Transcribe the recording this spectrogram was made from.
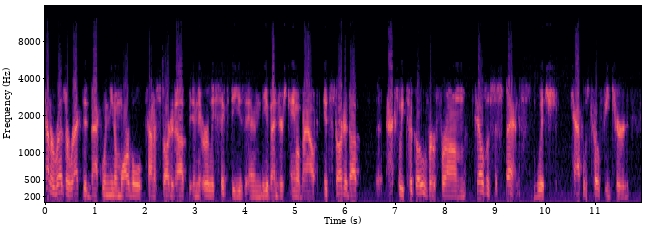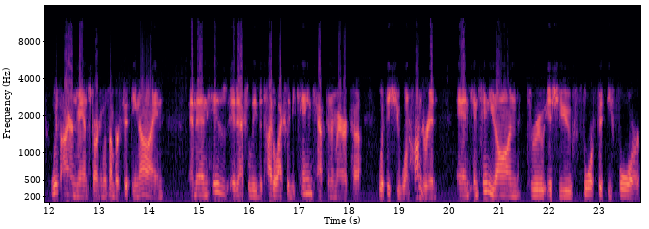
kind of resurrected back when you know Marvel kind of started up in the early '60s and the Avengers came about. It started up, actually took over from Tales of Suspense, which Cap was co-featured with Iron Man, starting with number 59, and then his it actually the title actually became Captain America with issue 100 and continued on through issue 454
